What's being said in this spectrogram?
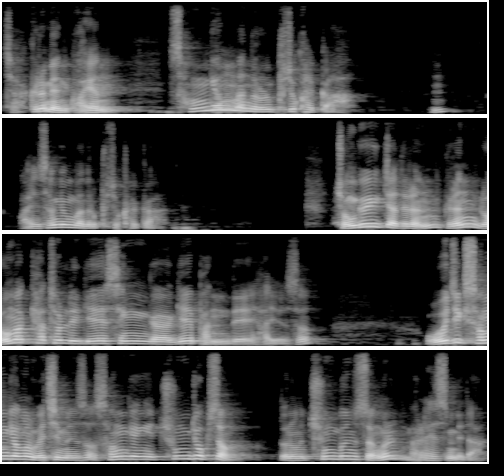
자, 그러면 과연 성경만으로는 부족할까? 음? 과연 성경만으로 부족할까? 종교학자들은 그런 로마 카톨릭의 생각에 반대하여서 오직 성경을 외치면서 성경의 충족성 또는 충분성을 말했습니다.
